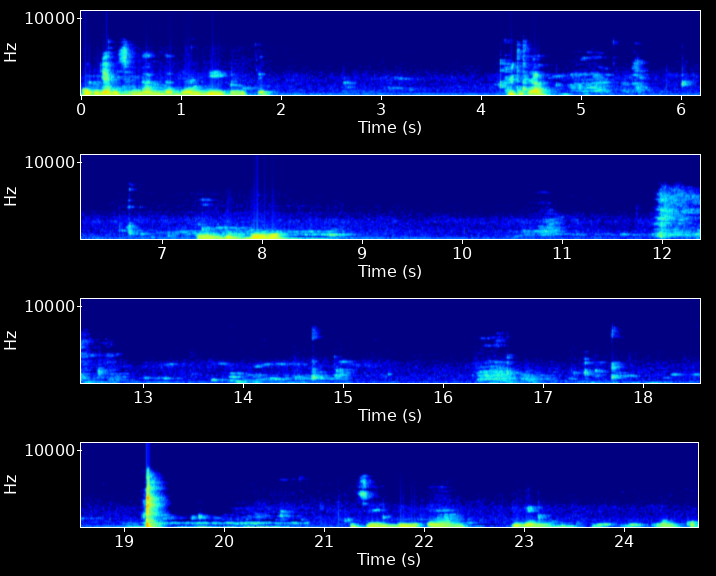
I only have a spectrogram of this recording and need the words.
Cũng giải vệ sinh nền để để gì cũng được chứ. Chú thích à? Cái này dùng búa chế đưa em dù em em cũng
